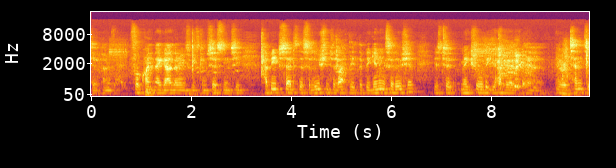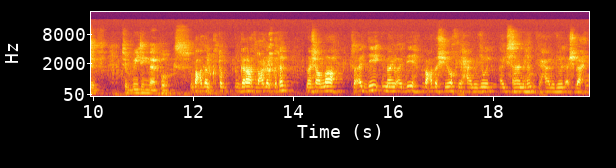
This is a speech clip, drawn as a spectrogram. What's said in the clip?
to kind of frequent their gatherings with consistency, Habib said the solution to that, the, the beginning solution, is to make sure that you have a, a, you're attentive to reading their books. بعض الكتب بعض الكتب ما شاء الله تؤدي ما يؤديه بعض الشيوخ في حال وجود أجسامهم في حال وجود أشباحهم.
